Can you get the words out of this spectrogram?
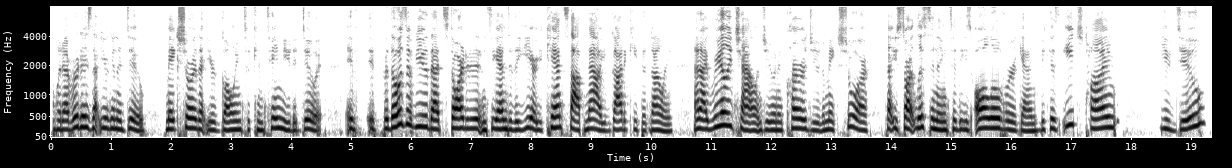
Whatever it is that you're going to do make sure that you're going to continue to do it if if for those of you that started it and it's the end of the year you can't stop now you've got to keep it going and I really challenge you and encourage you to make sure that you start listening to these all over again because each time you do,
